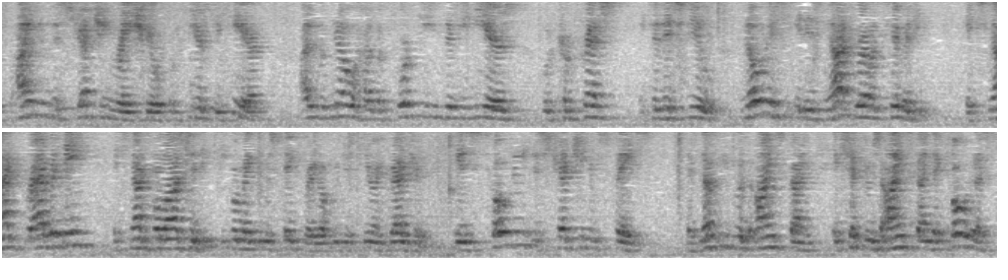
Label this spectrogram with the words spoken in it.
If I knew the stretching ratio from here to here, I would know how the 14 billion years would compress into this view. Notice it is not relativity. It's not gravity, it's not velocity. People make a mistake very often just here in graduate. It is totally the stretching of space has nothing to do with Einstein, except it was Einstein that told us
